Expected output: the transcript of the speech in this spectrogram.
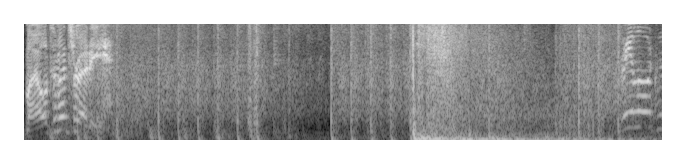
My ultimate's ready. Reloading.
